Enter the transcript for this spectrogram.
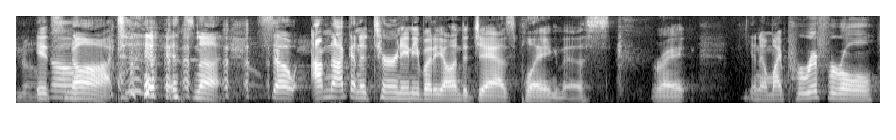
No. It's not. it's not. So I'm not going to turn anybody on to jazz playing this, right? you know, my peripheral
